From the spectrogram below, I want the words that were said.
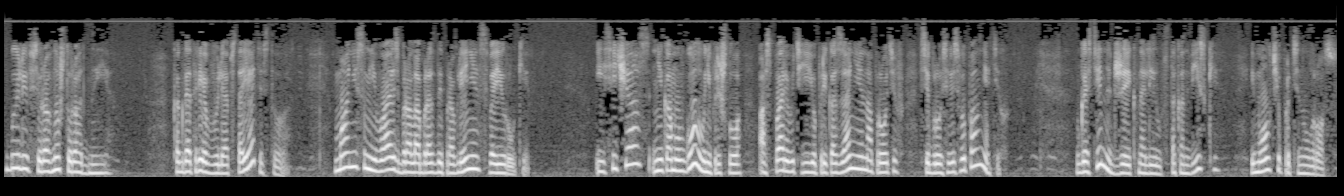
были все равно, что родные. Когда требовали обстоятельства, Ма, не сомневаясь, брала бразды правления в свои руки. И сейчас никому в голову не пришло оспаривать ее приказания, напротив, все бросились выполнять их. В гостиной Джейк налил стакан виски и молча протянул Россу.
